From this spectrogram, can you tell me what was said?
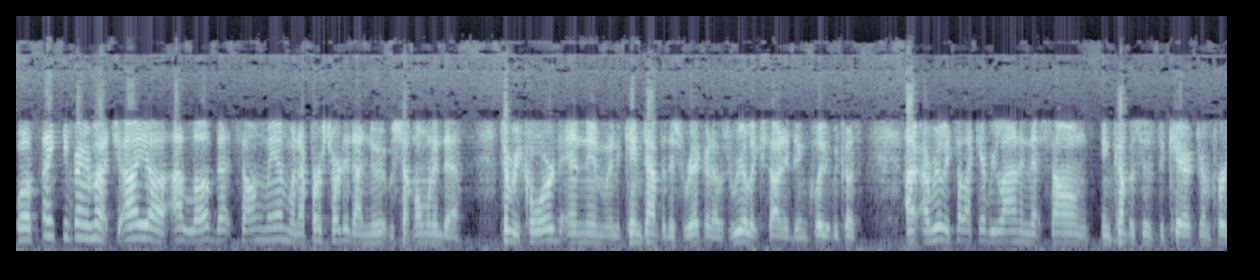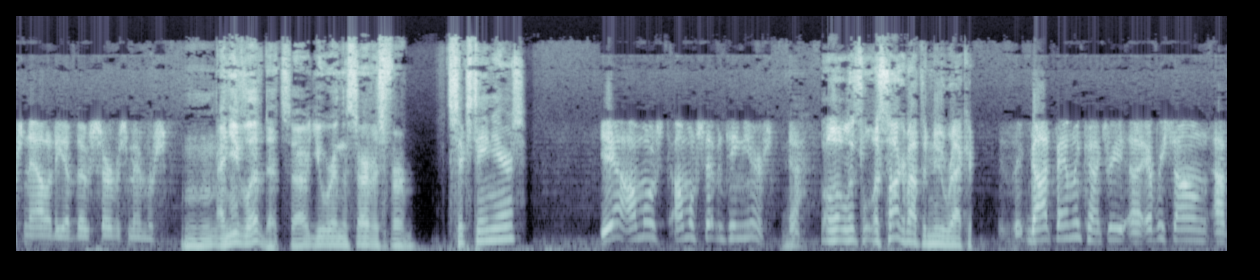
Well, thank you very much. I uh, I love that song, man. When I first heard it, I knew it was something I wanted to to record, and then when it came time for this record, I was really excited to include it because I, I really feel like every line in that song encompasses the character and personality of those service members. hmm And you've lived it. So you were in the service for 16 years? Yeah, almost almost 17 years. Yeah. Well, let's let's talk about the new record. God, family, country. Uh, every song I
